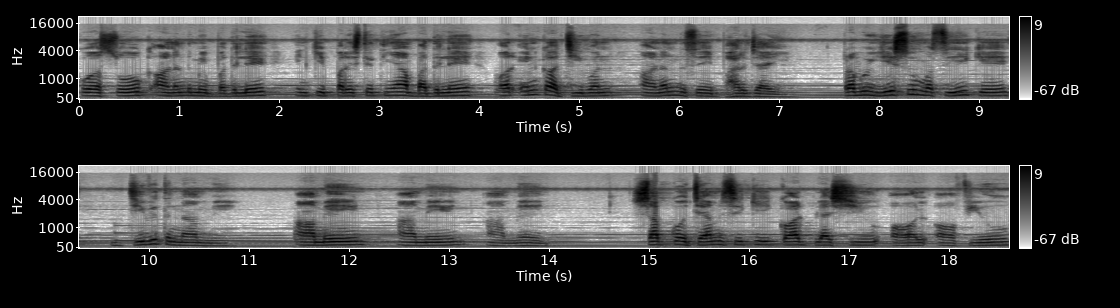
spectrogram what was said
को शोक आनंद में बदले, इनकी परिस्थितियाँ बदलें और इनका जीवन आनंद से भर जाए। प्रभु यीशु मसीह के जीवित नाम में। आमीन आमीन आमीन। सबको जय मसीह की। God bless you all of you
